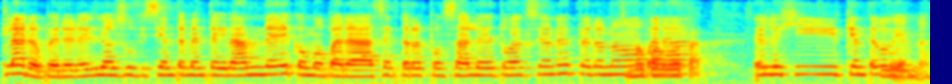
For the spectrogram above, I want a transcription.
Claro, pero eres lo suficientemente grande como para hacerte responsable de tus acciones, pero no, No para elegir quién te gobierna.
